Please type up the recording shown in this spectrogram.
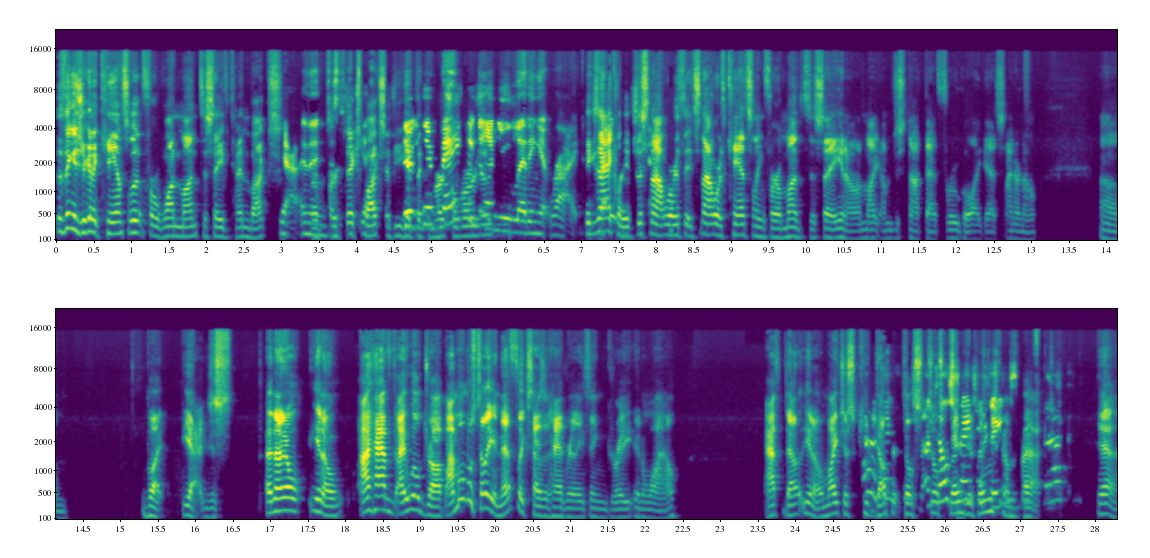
The thing is, you're going to cancel it for one month to save ten bucks. yeah, and then for, just- six yeah. bucks if you They're, get the commercial banking version. on you letting it ride. right? Exactly. It's just not worth it's not worth canceling for a month to say, you know, I'm like I'm just not that frugal, I guess. I don't know. Um but yeah, just and I don't, you know, I have I will drop. I'm almost telling you Netflix hasn't had really anything great in a while. After you know, might just keep dumping think till till Stranger Things comes back. Yeah.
